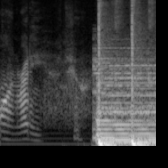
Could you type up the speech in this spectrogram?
On, ready, shoot.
